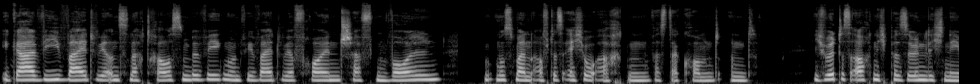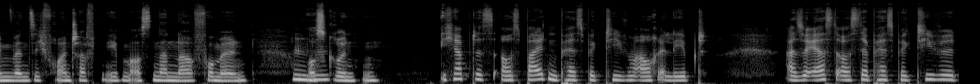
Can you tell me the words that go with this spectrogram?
egal wie weit wir uns nach draußen bewegen und wie weit wir Freundschaften wollen, muss man auf das Echo achten, was da kommt. Und ich würde es auch nicht persönlich nehmen, wenn sich Freundschaften eben auseinanderfummeln, mhm. aus Gründen. Ich habe das aus beiden Perspektiven auch erlebt. Also erst aus der Perspektive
